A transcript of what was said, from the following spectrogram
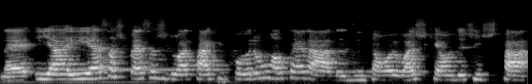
né? E aí essas peças do ataque foram alteradas. Então eu acho que é onde a gente está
